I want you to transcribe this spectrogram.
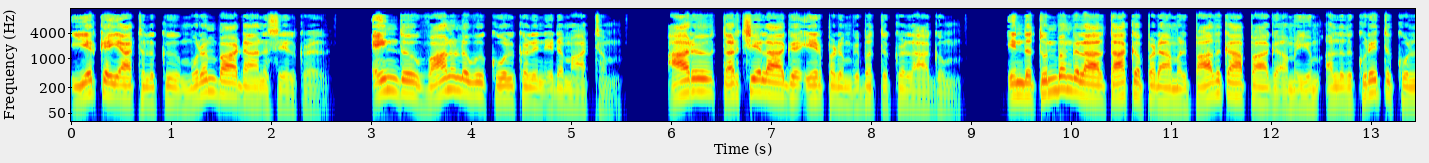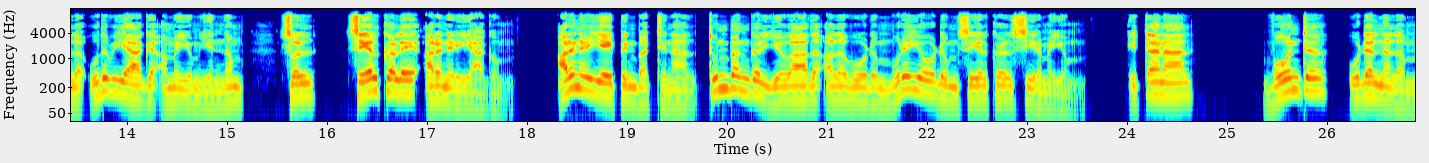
இயற்கையாற்றலுக்கு முரண்பாடான செயல்கள். ஐந்து வானுளவு கோள்களின் இடமாற்றம். ஆறு தற்செயலாக ஏற்படும் விபத்துக்கள் ஆகும் இந்த துன்பங்களால் தாக்கப்படாமல் பாதுகாப்பாக அமையும் அல்லது குறைத்து கொள்ள உதவியாக அமையும் எண்ணம் சொல் செயல்களே அறநெறியாகும். அறநெறியை பின்பற்றினால் துன்பங்கள் இல்லாத அளவோடும் முறையோடும் செயல்கள் சீரமையும். இத்தனால் ஒன்று உடல் நலம்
